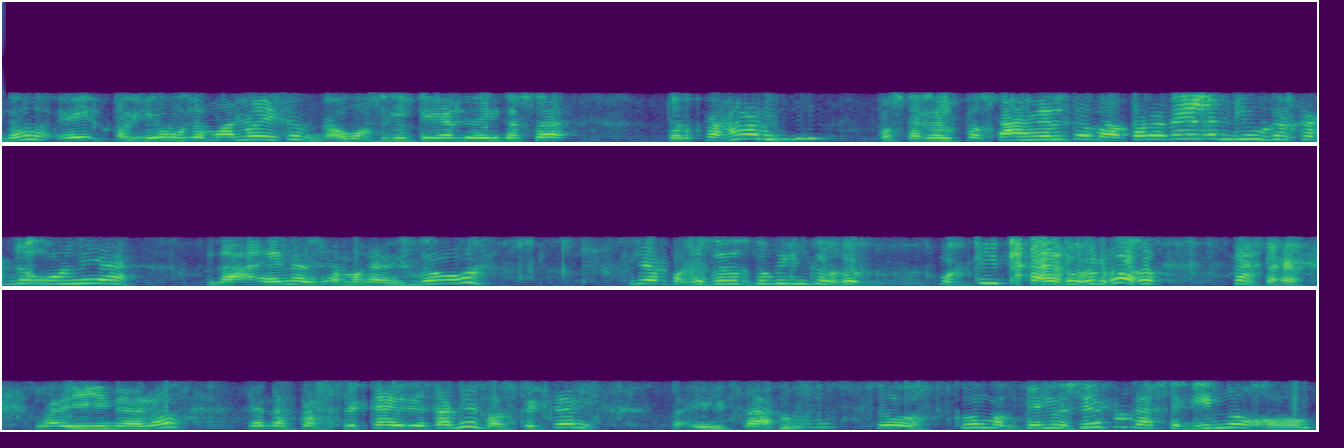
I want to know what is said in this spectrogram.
no, eh, pag iyong laman no, ikaw, gawas yung tingaluin ka sa tortahan, pasangil-pasangil ka ba, para dahil lang kakadoon niya, lain na sa mga isdoon, siya, pagkasunod Domingo, magkita, no, laina, no, kaya pastikay, dito ni, pastikay, sa isa. So, kung mag-fellowship ka sa Ginoo,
